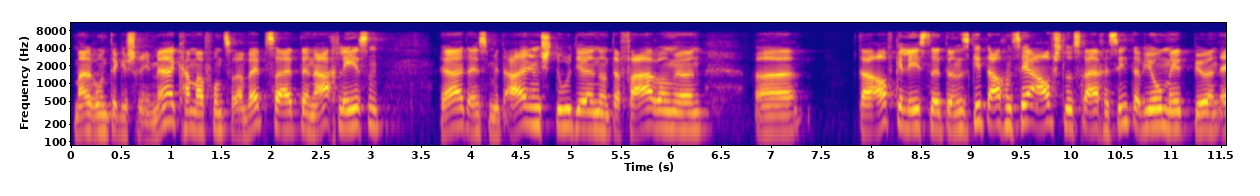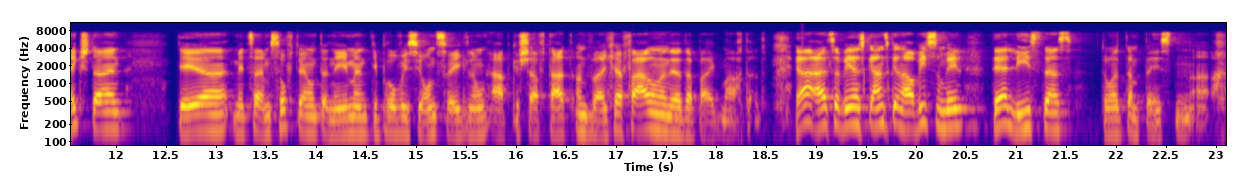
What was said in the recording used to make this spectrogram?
mal runtergeschrieben. Ja, kann man auf unserer Webseite nachlesen. Ja, da ist mit allen Studien und Erfahrungen äh, da aufgelistet. Und es gibt auch ein sehr aufschlussreiches Interview mit Björn Eckstein, der mit seinem Softwareunternehmen die Provisionsregelung abgeschafft hat und welche Erfahrungen er dabei gemacht hat. Ja, also wer es ganz genau wissen will, der liest das dort am besten nach.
